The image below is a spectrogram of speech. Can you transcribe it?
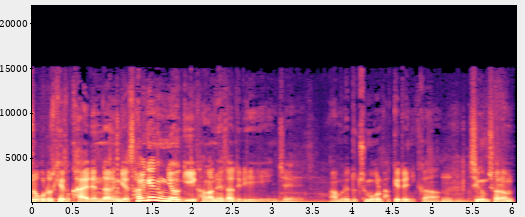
쪽으로 계속 가야 된다는 게 설계 능력이 강한 회사들이 이제 아무래도 주목을 받게 되니까 지금처럼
